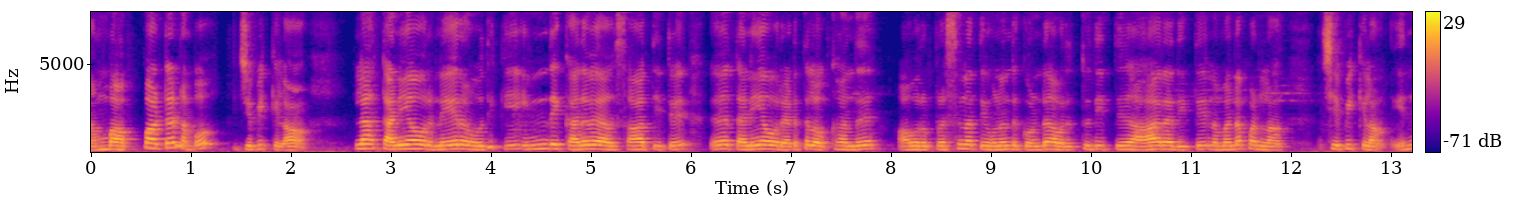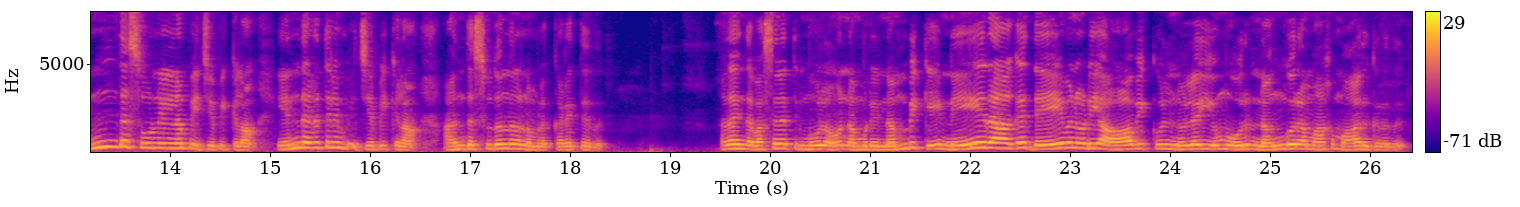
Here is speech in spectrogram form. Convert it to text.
நம்ம அப்பாட்ட நம்ம ஜெபிக்கலாம். இல்லை தனியாக ஒரு நேரம் ஒதுக்கி இந்த கதவை சாத்திட்டு தனியாக ஒரு இடத்துல உட்காந்து அவர் பிரசனத்தை உணர்ந்து கொண்டு அவரை துதித்து ஆராதித்து நம்ம என்ன பண்ணலாம்? ஜெபிக்கலாம். எந்த சூழ்நிலையிலும் போய் ஜெபிக்கலாம். எந்த இடத்துலையும் போய் ஜெபிக்கலாம். அந்த சுதந்திரம் நம்மளுக்கு கிடைத்தது. அதான் இந்த வசனத்தின் மூலம் நம்முடைய நம்பிக்கை நேராக தேவனுடைய ஆவிக்குள் நுழையும் ஒரு நங்குரமாக மாறுகிறது.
